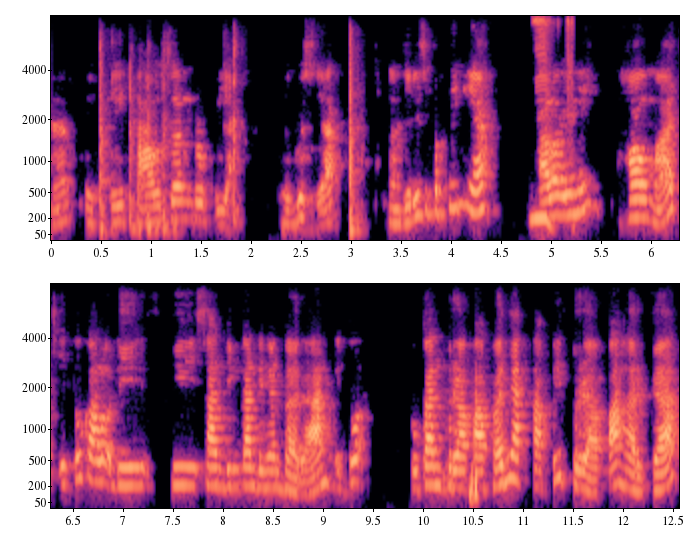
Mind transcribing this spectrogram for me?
150.000 rupiah. Bagus ya. Nah, jadi seperti ini ya. Kalau ini how much itu kalau di, disandingkan dengan barang itu bukan berapa banyak tapi berapa harga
